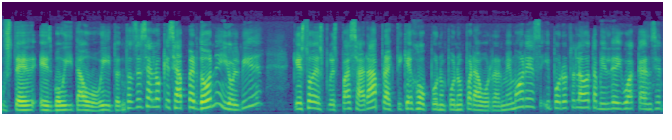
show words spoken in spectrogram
usted es bobita o bobito. Entonces, sea lo que sea, perdone y olvide que esto después pasará, practique Ho'oponopono para borrar memorias y por otro lado también le digo a cáncer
